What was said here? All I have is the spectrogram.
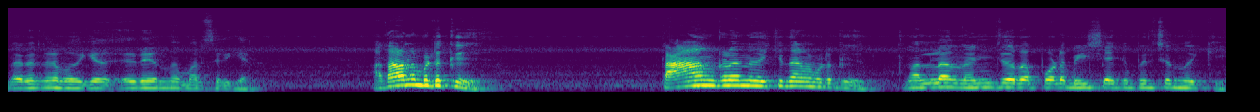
നരേന്ദ്രമോദിക്ക് എതിരെ ഒന്ന് മത്സരിക്കാൻ. അതാണ് മിടുക്ക്. താങ്കൾ തന്നെ നിൽക്കുന്നതാണ് മിടുക്ക്. നല്ല നെഞ്ചുറപ്പോടെ ബീച്ചേക്ക് പിരിച്ചെന്ന് നോക്കി.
